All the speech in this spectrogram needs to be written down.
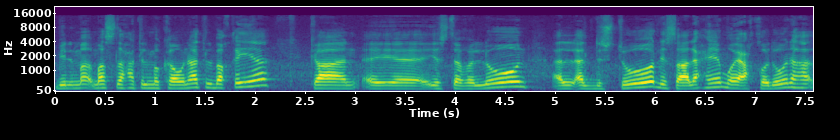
بمصلحة المكونات البقية كان آه، يستغلون الدستور لصالحهم ويعقدونها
